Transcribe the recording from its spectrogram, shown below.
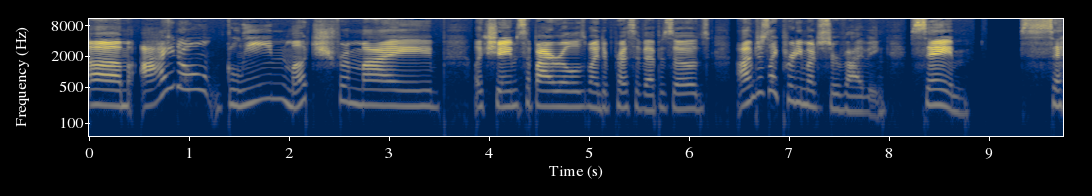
um, I don't glean much from my like shame spirals, my depressive episodes. I'm just like pretty much surviving. Same. Same.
